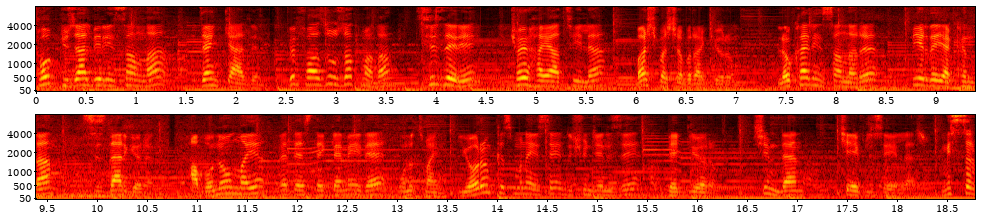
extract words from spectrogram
çok güzel bir insanla denk geldim. Ve fazla uzatmadan sizleri köy hayatıyla baş başa bırakıyorum. Lokal insanları bir de yakından sizler görün. Abone olmayı ve desteklemeyi de unutmayın. Yorum kısmına ise düşüncenizi bekliyorum. Şimdiden keyifli seyirler. Mr.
